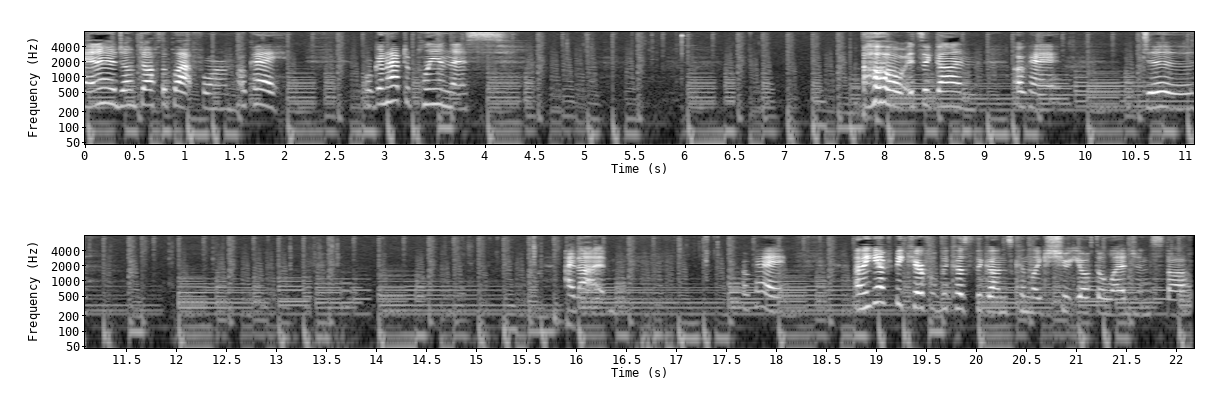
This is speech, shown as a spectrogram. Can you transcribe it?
And I jumped off the platform. Okay. We're gonna have to plan this. Oh, it's a gun. Okay. Duh. I died. Okay. I think you have to be careful because the guns can like shoot you off the ledge and stuff.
